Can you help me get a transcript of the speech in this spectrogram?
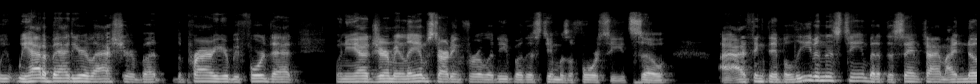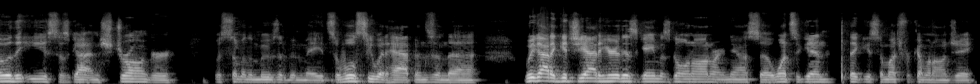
we, we had a bad year last year, but the prior year before that, when you had Jeremy Lamb starting for Oladipo, this team was a four seed. So I, I think they believe in this team, but at the same time, I know the East has gotten stronger with some of the moves that have been made. So we'll see what happens. And uh, we got to get you out of here. This game is going on right now. So once again, thank you so much for coming on, Jay.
